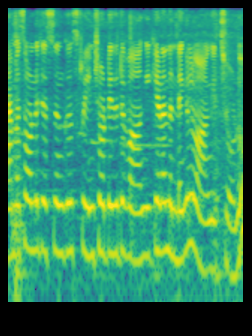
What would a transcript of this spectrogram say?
ആമസോണിൽ ജസ്റ്റ് നിങ്ങൾക്ക് സ്ക്രീൻഷോട്ട് ചെയ്തിട്ട് വാങ്ങിക്കണം എന്നുണ്ടെങ്കിൽ വാങ്ങിച്ചോളൂ.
